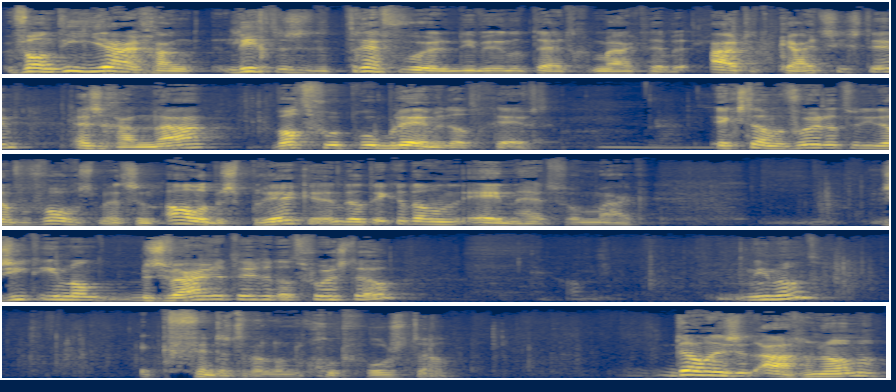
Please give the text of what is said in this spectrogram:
Van die jaargang lichten ze de trefwoorden die we in de tijd gemaakt hebben uit het kaartsysteem en ze gaan na wat voor problemen dat geeft. Ik stel me voor dat we die dan vervolgens met z'n allen bespreken en dat ik er dan een eenheid van maak. Ziet iemand bezwaren tegen dat voorstel? Niemand? Ik vind het wel een goed voorstel. Dan is het aangenomen.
